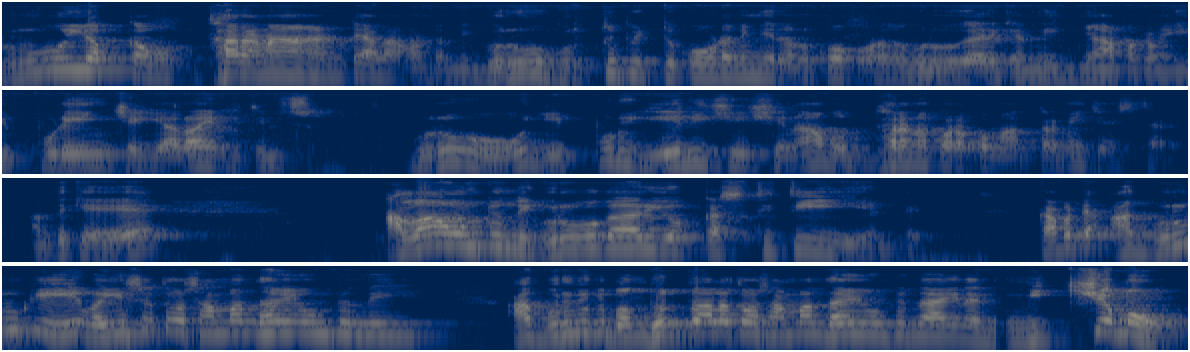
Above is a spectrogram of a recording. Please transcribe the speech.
గురువు యొక్క ఉద్ధరణ అంటే అలా ఉంటుంది. గురువు గుర్తు పెట్టుకోడని మీరు అనుకోకూడదు. గురువు గారికి అన్ని జ్ఞాపకమే ఎప్పుడు ఏం చెయ్యాలో ఆయనకి తెలుసు. గురువు ఎప్పుడు ఏది చేసినా ఉద్ధరణ కొరకు మాత్రమే చేస్తాడు. అందుకే అలా ఉంటుంది గురువుగారి యొక్క స్థితి అంటే. కాబట్టి ఆ గురువుకి వయసుతో సంబంధమే ఉంటుంది ఆ గురువుకి బంధుత్వాలతో సంబంధమే ఉంటుంది ఆయన. నిత్యము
